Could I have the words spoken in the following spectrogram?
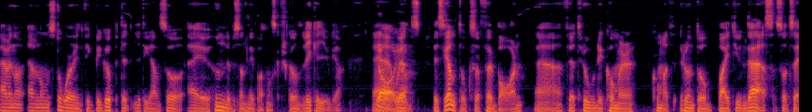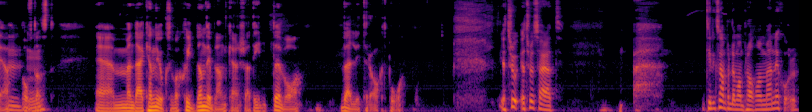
även om, även om storyn fick bygga upp det lite grann så är jag ju 100% med på att man ska försöka undvika ljuga. Ja, eh, och ja. speciellt också för barn, eh, för jag tror det kommer komma runt och bite you in the ass, så att säga, Mm. oftast. Eh, men där kan det ju också vara skyddande ibland kanske, att inte vara väldigt rakt på. Jag tror, jag tror så här att, till exempel när man pratar med människor,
